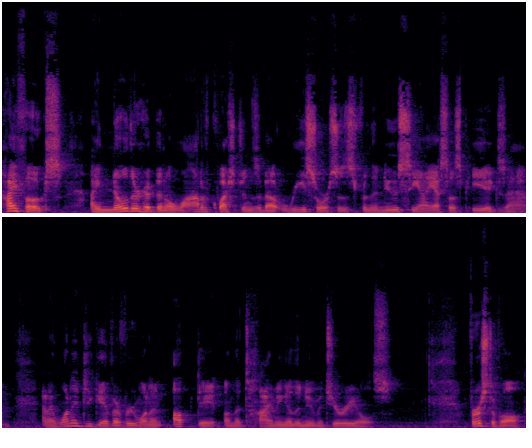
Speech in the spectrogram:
Hi, folks. I know there have been a lot of questions about resources for the new CISSP exam, and I wanted to give everyone an update on the timing of the new materials. First of all,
